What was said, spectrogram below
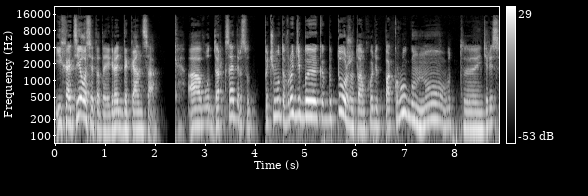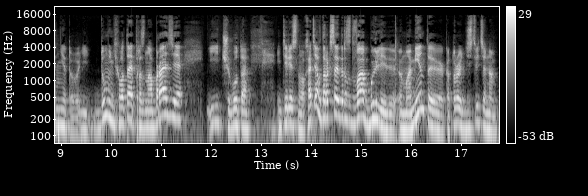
И хотелось это доиграть до конца. А вот Darksiders вот почему-то вроде бы как бы тоже там ходит по кругу, но вот э, интереса нету. И, думаю, не хватает разнообразия и чего-то интересного. Хотя в Darksiders 2 были моменты, которые действительно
